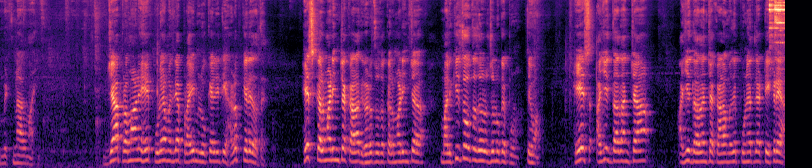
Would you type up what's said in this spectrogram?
मिटणार नाही. ज्याप्रमाणे हे पुण्यामधल्या प्राईम लोकॅलिटी हडप केल्या जात आहेत हेच कलमाडींच्या काळात घडत होतं. कलमाडींच्या मालकीचं होतं जर जणू काय पुणं तेव्हा हेच अजितदादांच्या अजितदादांच्या काळामध्ये पुण्यातल्या टेकड्या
